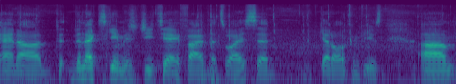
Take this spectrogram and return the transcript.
and uh, th the next game is GTA 5. That's why I said get all confused. Um,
